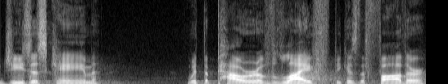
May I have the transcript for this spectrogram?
Jesus came with the power of life because the Father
